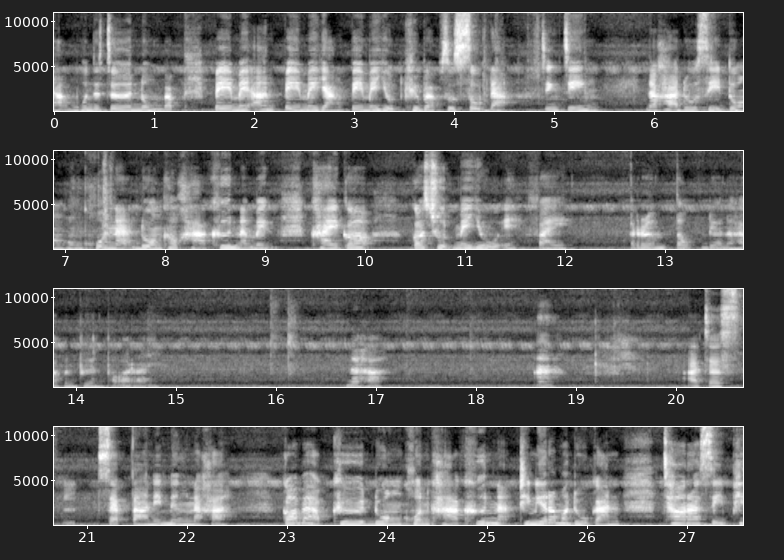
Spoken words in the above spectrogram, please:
ถัมภ์คุณจะเจอหนุ่มแบบเปย์ไม่อั้นเปย์ไม่ยั้งเปย์ไม่หยุดคือแบบสุดๆอะ จริง ๆนะคะ ดูสีดวงของคุณน่ะ ดวงเข้าขาขึ้นน่ะใครก็ก็ฉุดไม่อยู่เอ๊ะไฟเริ่มตกเดี๋ยวนะคะเพื่อนๆ เพราะอะไรนะคะอะอาจจะแสบตานิดนึงนะคะ ก็แบบคือดวงคนขาขึ้นน่ะ ทีนี้เรามาดูกัน ชาวราศีพิ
